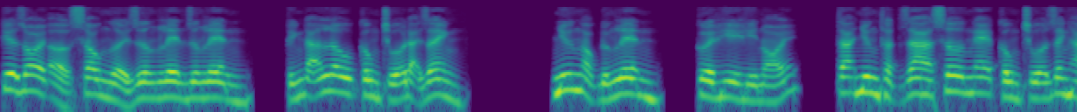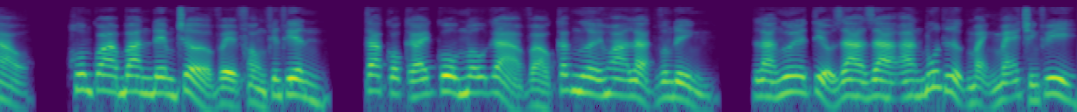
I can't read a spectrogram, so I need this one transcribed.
kia roi ở sau người dương lên dương lên, kính đã lâu công chúa đại danh. Như Ngọc đứng lên, cười hì hì nói, ta nhưng thật ra sơ nghe công chúa danh hào, hôm qua ban đêm trở về phòng phiên phiên, ta có cái cô mẫu gả vào các ngươi hoa lạt vương đình, là ngươi tiểu gia gia an bút lực mạnh mẽ chính phi.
